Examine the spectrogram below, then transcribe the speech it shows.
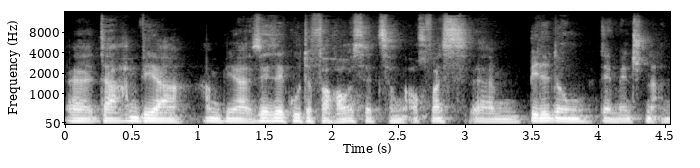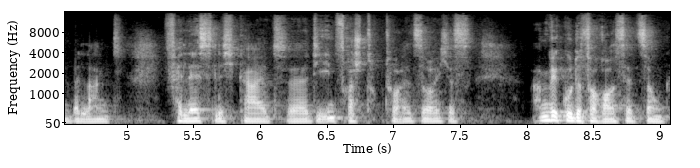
Äh, da haben wir, haben wir sehr, sehr gute Voraussetzungen, auch was ähm, Bildung der Menschen anbelangt, Verlässlichkeit, äh, die Infrastruktur als solches, haben wir gute Voraussetzungen.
